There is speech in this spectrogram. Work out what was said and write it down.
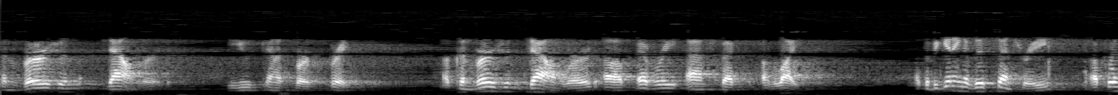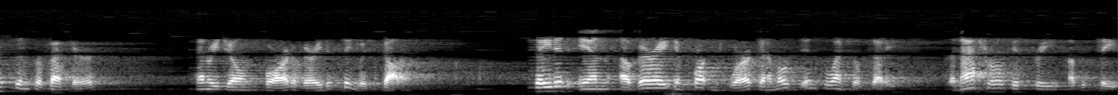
conversion downward. He used Kenneth Burke's phrase. A conversion downward of every aspect of life. At the beginning of this century, a Princeton professor Henry Jones Ford, a very distinguished scholar, stated in a very important work and a most influential study, The Natural History of the State,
